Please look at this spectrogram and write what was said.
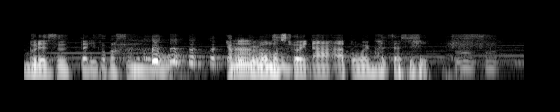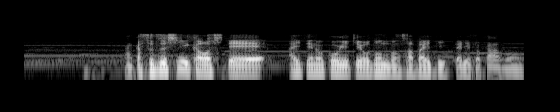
ブレス打ったりとかするのも、いや、僕が面白いなと思いましたし、なんか涼しい顔して相手の攻撃をどんどんさばいていったりとか、も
